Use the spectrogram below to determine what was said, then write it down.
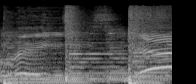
Yeah.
